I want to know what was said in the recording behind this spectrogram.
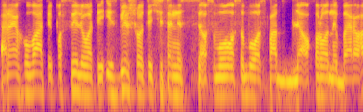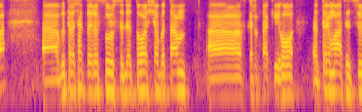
реагувати, посилювати і збільшувати чисельність свого особового складу для охорони берега, витрачати ресурси для того, щоб там, скажімо так, його тримати цю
